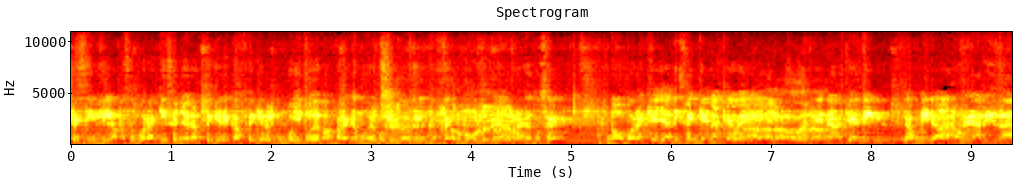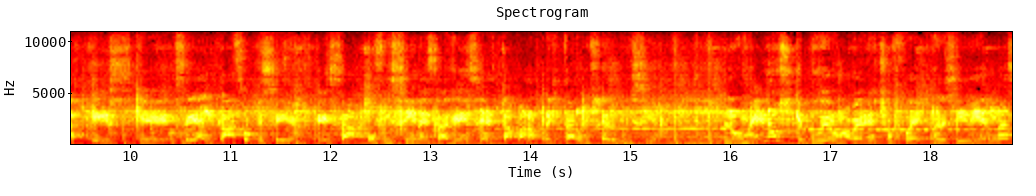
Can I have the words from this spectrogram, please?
recibirla. Pase por aquí, señora, ¿usted quiere café? ¿Quiere algún bollito de pan para que mujer bollito Sí, de el café? a lo mejor le No, que tú sepas. No, pero es que ellas dicen que nada que ver. Nada, nada de nada. Que, nada, que ni las La realidad es que sea el caso que sea, esa oficina, esa agencia está para prestar un servicio. Lo menos que pudieron haber hecho fue recibirlas,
